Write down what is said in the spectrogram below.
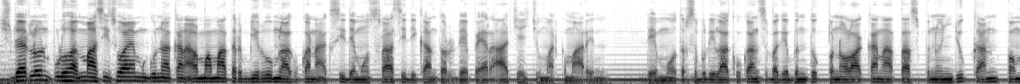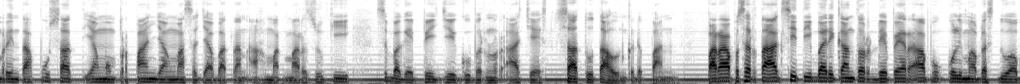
Sudarlun puluhan mahasiswa yang menggunakan alma mater biru melakukan aksi demonstrasi di kantor DPR Aceh Jumat kemarin. Demo tersebut dilakukan sebagai bentuk penolakan atas penunjukan pemerintah pusat yang memperpanjang masa jabatan Ahmad Marzuki sebagai PJ Gubernur Aceh satu tahun ke depan. Para peserta aksi tiba di kantor DPRA pukul 15.20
